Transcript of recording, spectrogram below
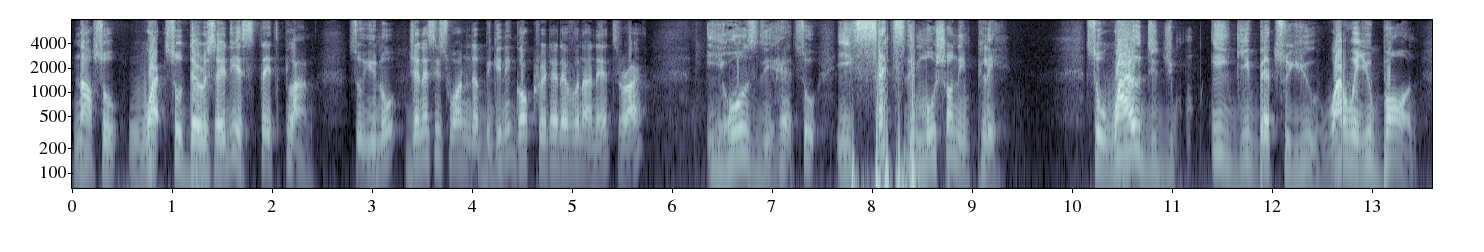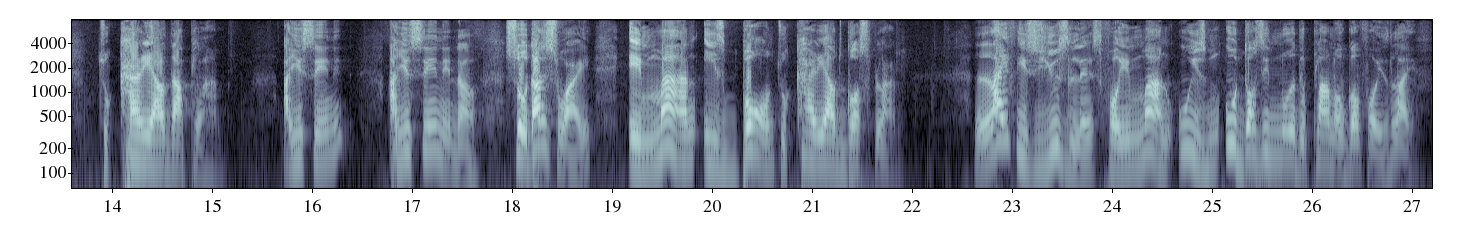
now so what so there is already a state plan so you know genesis 1 the beginning god created heaven and earth right he owns the head so he sets the motion in play so why did you, he give birth to you. Why were you born? To carry out that plan. Are you seeing it? Are you seeing it now? So that is why a man is born to carry out god's plan. Life is useless for a man who is who doesn't know the plan of god for his life.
